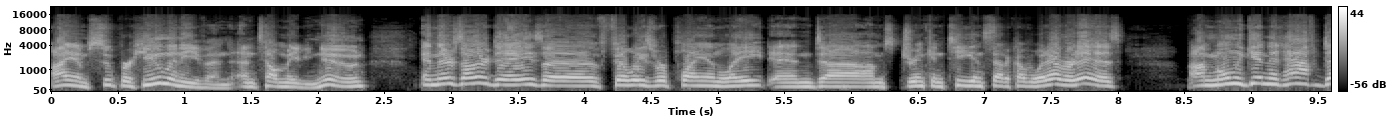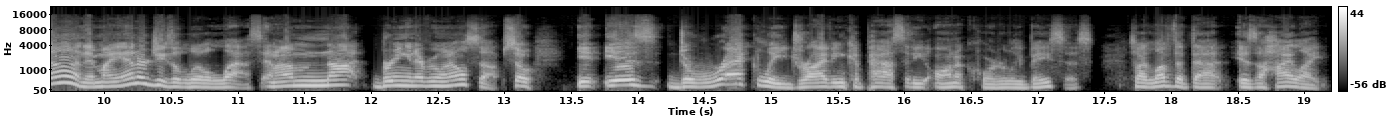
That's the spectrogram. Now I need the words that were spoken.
I am superhuman even until maybe noon. And there's other days, uh, Phillies were playing late and uh, I'm drinking tea instead of coffee, whatever it is. I'm only getting it half done and my energy's a little less and I'm not bringing everyone else up. So it is directly driving capacity on a quarterly basis. So I love that that is a highlight.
